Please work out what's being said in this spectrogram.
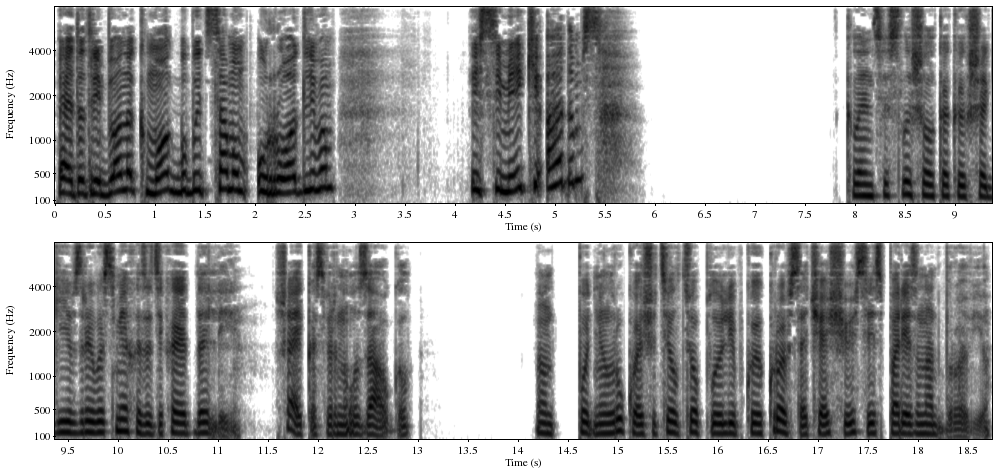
этот ребенок мог бы быть самым уродливым из семейки Адамс. Клэнси слышал, как их шаги и взрывы смеха затихают вдали. Шайка свернула за угол. Он поднял руку и ощутил теплую липкую кровь, сочащуюся из пореза над бровью.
